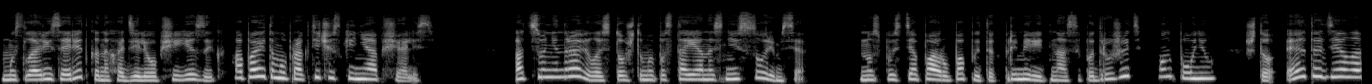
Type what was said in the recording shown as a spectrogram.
Мы с Ларисой редко находили общий язык, а поэтому практически не общались. Отцу не нравилось то, что мы постоянно с ней ссоримся, но спустя пару попыток примирить нас и подружить, он понял, что это дело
